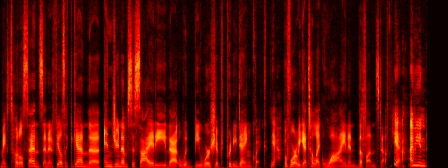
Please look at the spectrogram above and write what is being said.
Makes total sense. And it feels like, again, the engine of society that would be worshipped pretty dang quick. Yeah. Before we get to like wine and the fun stuff. Yeah, I mean,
